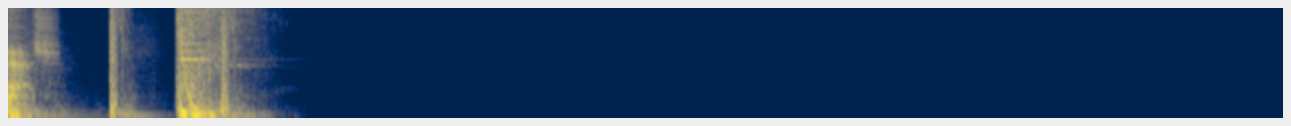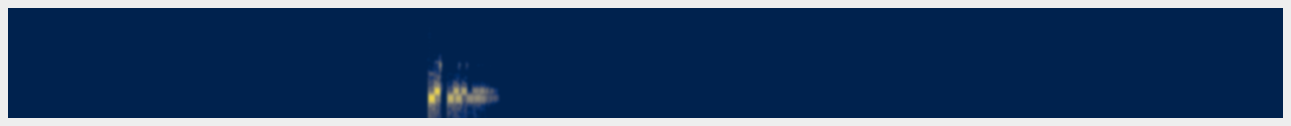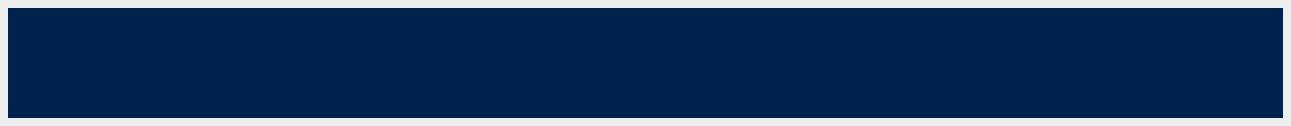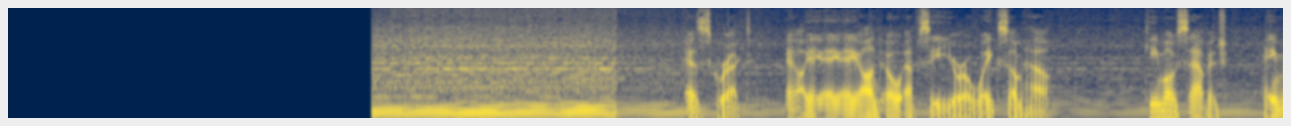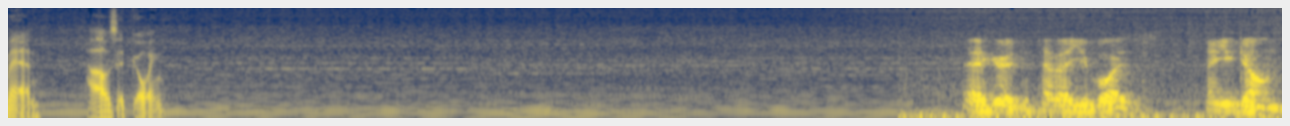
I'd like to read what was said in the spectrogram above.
match. Es correct, AIAA and OFC you're awake somehow. Chemo Savage, hey man, how's it going? Hey, good. How about you boys? How you going?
